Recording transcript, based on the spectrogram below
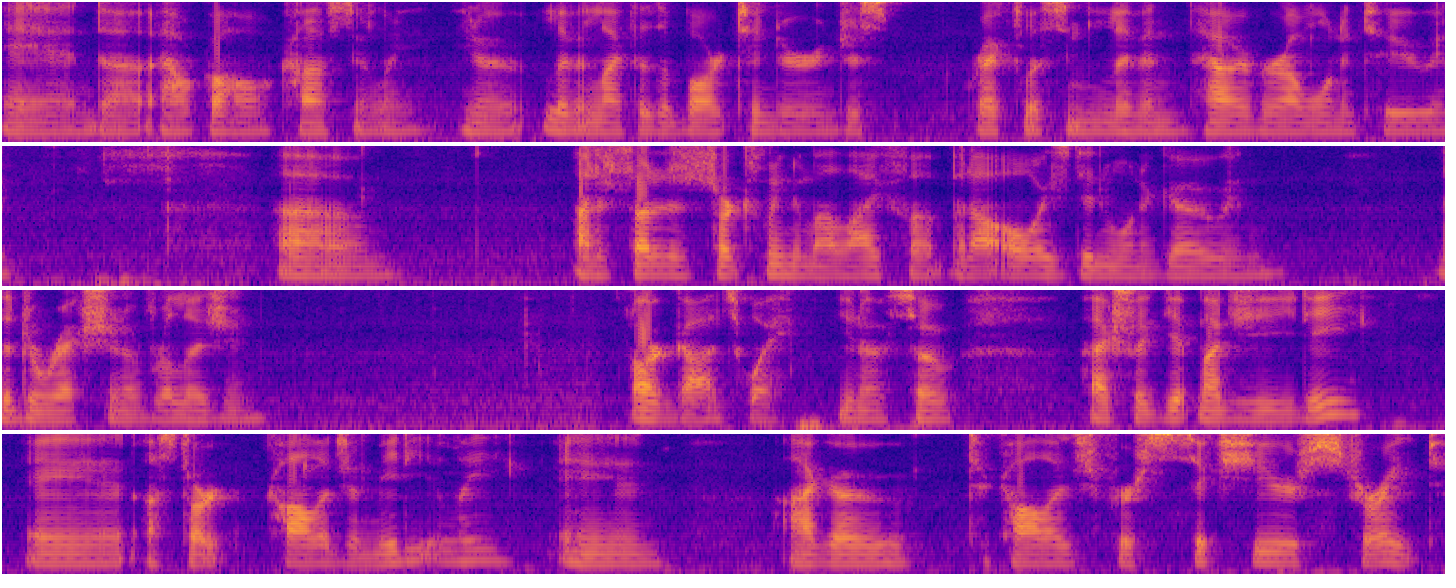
and uh, alcohol constantly. You know, living life as a bartender and just reckless and living however I wanted to. And um, I decided to start cleaning my life up, but I always didn't want to go in the direction of religion or God's way, you know. So I actually get my GED and I start college immediately and I go to college for six years straight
